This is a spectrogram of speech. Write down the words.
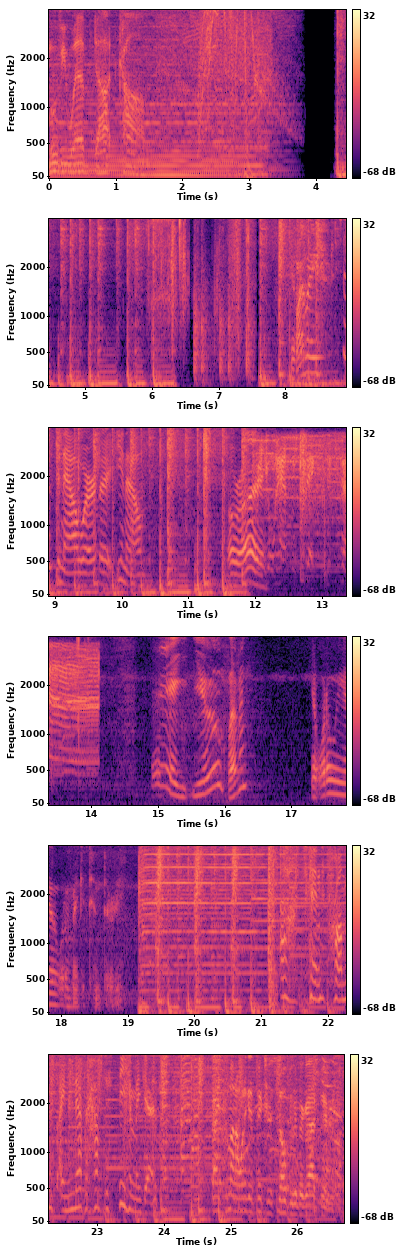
MovieWeb.com. Why wait? Just an hour, but you know. All right. Hey, you? Eleven? Yeah. What do we? Uh, what do we make it? Ten thirty. Allison, promise I never have to see him again. Guys, come on! I want to get a picture of Sophie with her godparents.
